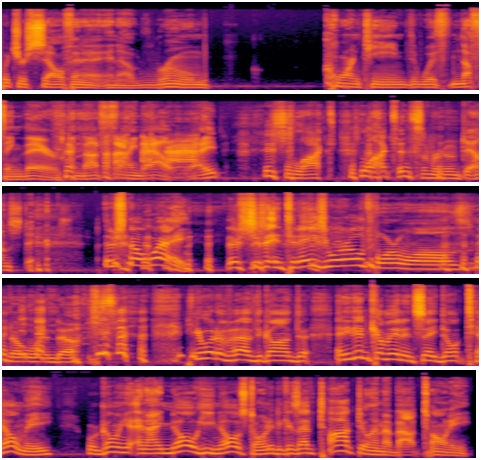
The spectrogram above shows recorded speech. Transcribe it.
put yourself in a in a room quarantined with nothing there to not find out, right? Just locked locked in some room downstairs. There's no way. There's just in today's world, four walls, no windows. yeah, he would have had gone to, and he didn't come in and say, "Don't tell me." We're going, and I know he knows Tony because I've talked to him about Tony.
